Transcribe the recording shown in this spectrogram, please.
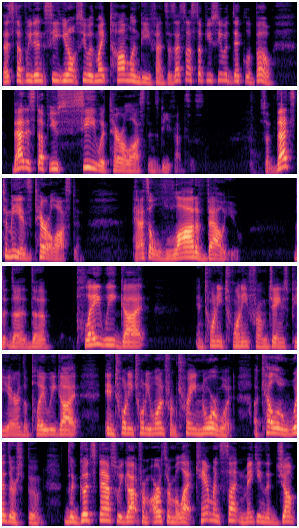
That stuff we didn't see. You don't see with Mike Tomlin defenses. That's not stuff you see with Dick LeBeau. That is stuff you see with Teryl Austin's defenses. So that's to me is Teryl Austin. And that's a lot of value. The, the the play we got in 2020 from James Pierre, the play we got in 2021 from Tre Norwood, Ahkello Witherspoon, the good snaps we got from Arthur Maulet, Cameron Sutton making the jump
